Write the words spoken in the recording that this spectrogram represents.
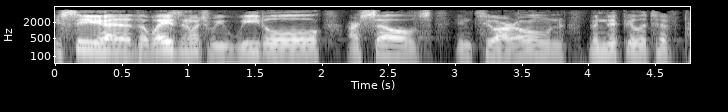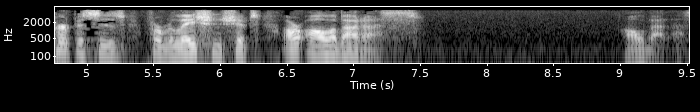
You see, uh, the ways in which we wheedle ourselves into our own manipulative purposes for relationships are all about us. All about us.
